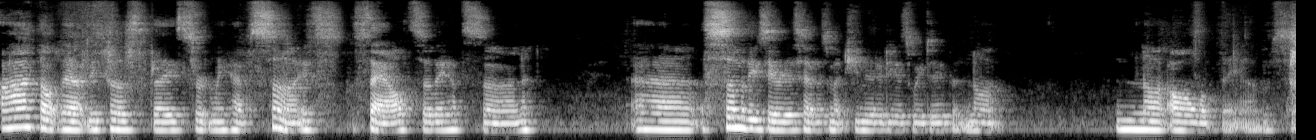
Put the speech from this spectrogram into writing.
I thought that because they certainly have sun. It's south, so they have sun. Uh, some of these areas have as much humidity as we do, but not not all of them. So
